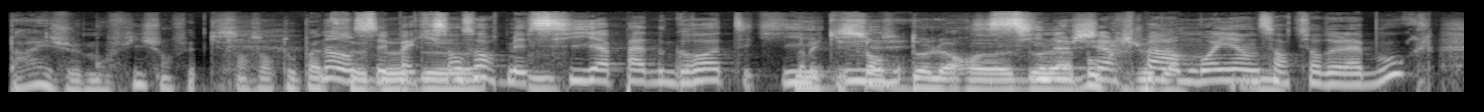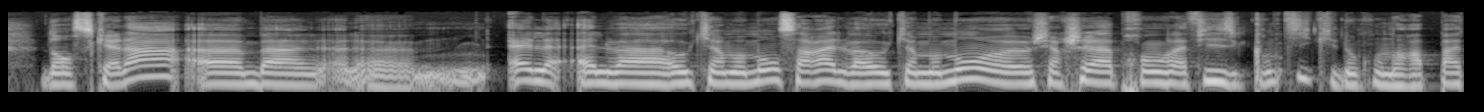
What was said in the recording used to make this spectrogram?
pareil, je m'en fiche en fait qu'ils s'en sortent ou pas. de non, ce- c'est pas qu'ils de- s'en sortent, mais s'il n'y a pas de grotte et qu'ils sortent ne- de leur, euh, de s'ils la ne boucle, cherchent pas un moyen de Mm. sortir de la boucle, dans ce cas-là, euh, bah, euh, elle, elle va à aucun moment, Sarah, elle va à aucun moment euh, chercher à apprendre la physique quantique, donc on n'aura pas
